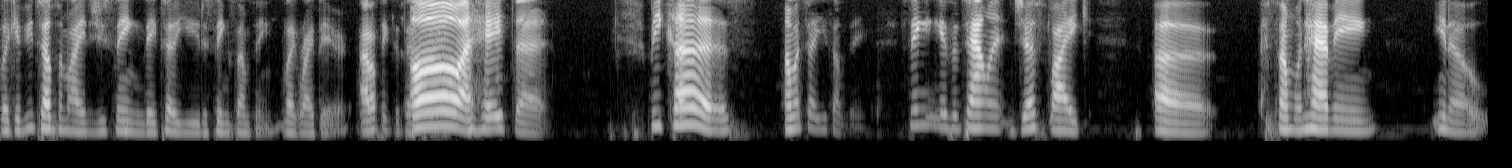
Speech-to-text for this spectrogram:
like if you tell somebody you sing, they tell you to sing something like right there. I don't think that that's oh, I hate that. Because I'm gonna tell you something. Singing is a talent, just like uh someone having, you know,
